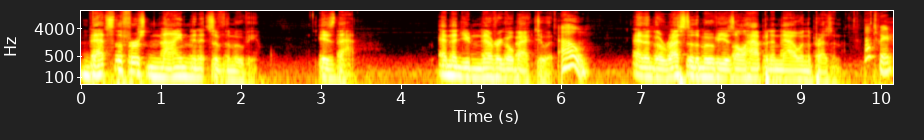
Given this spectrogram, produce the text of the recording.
That's the first nine minutes of the movie. Is that, and then you never go back to it, Oh, and then the rest of the movie is all happening now in the present that's weird.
